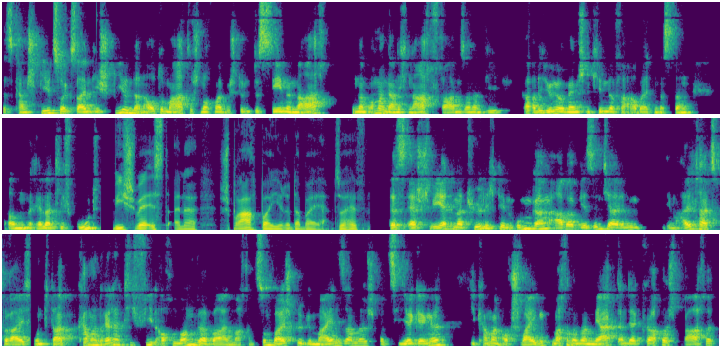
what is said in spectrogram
Das kann Spielzeug sein. Die spielen dann automatisch nochmal bestimmte Szenen nach und dann braucht man gar nicht nachfragen, sondern die gerade jüngere Menschen, Kinder verarbeiten das dann ähm, relativ gut. Wie schwer ist eine Sprachbarriere dabei zu helfen? Das erschwert natürlich den Umgang, aber wir sind ja im, im Alltagsbereich und da kann man relativ viel auch nonverbal machen. Zum Beispiel gemeinsame Spaziergänge, die kann man auch schweigend machen und man merkt an der Körpersprache,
